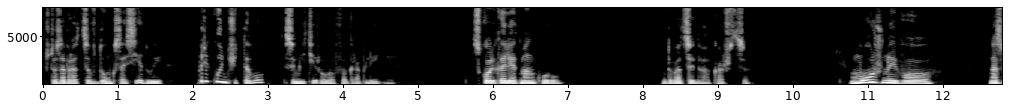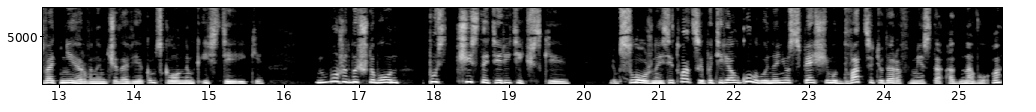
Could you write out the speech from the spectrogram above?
что забраться в дом к соседу и прикончить того, сымитировав ограбление. Сколько лет Манкуру? Двадцать два, кажется. Можно его назвать нервным человеком, склонным к истерике. Может быть, чтобы он пусть чисто теоретически, в сложной ситуации потерял голову и нанес спящему двадцать ударов вместо одного, а?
